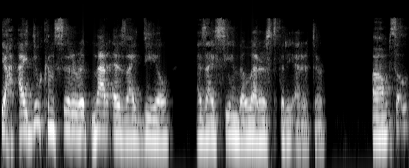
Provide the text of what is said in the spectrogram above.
yeah, I do consider it not as ideal as I see in the letters to the editor. Um, so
